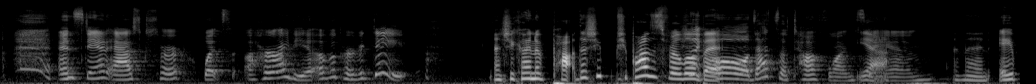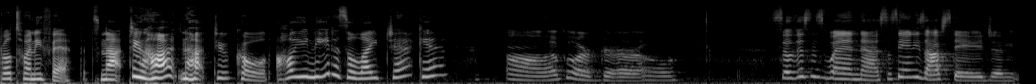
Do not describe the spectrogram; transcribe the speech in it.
and Stan asks her what's her idea of a perfect date. and she kind of pa- does she she pauses for a little like, bit. Oh, that's a tough one, Stan. Yeah. And then April 25th. It's not too hot, not too cold. All you need is a light jacket. Oh, that poor girl. So this is when uh, so Sandy's off stage and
